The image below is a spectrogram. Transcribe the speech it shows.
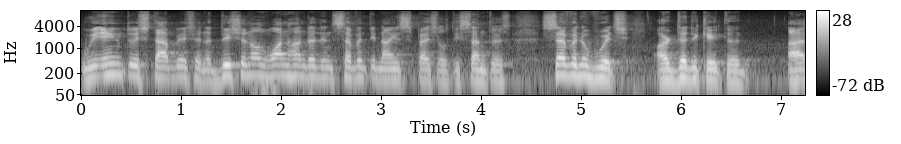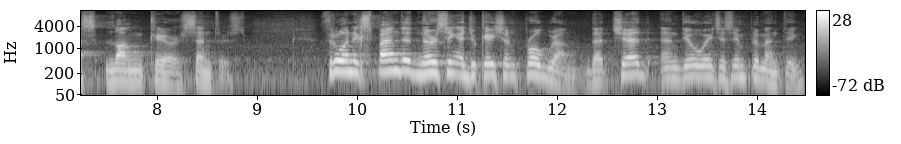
we aim to establish an additional 179 specialty centers, seven of which are dedicated as lung care centers. Through an expanded nursing education program that CHED and DOH is implementing,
